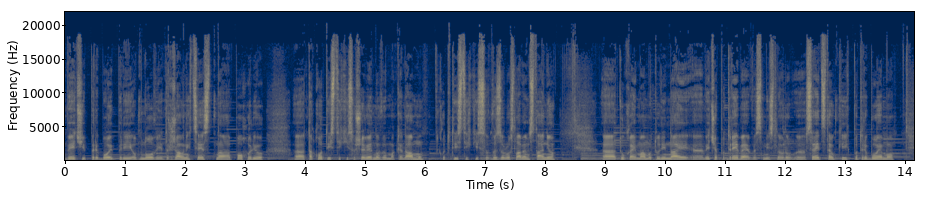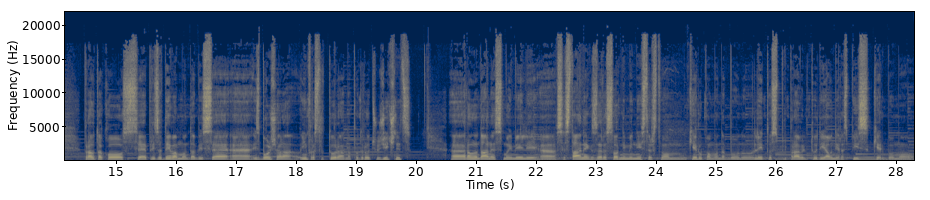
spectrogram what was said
večji preboj pri obnovi državnih cest na Pohorju, eh, tako tistih, ki so še vedno v Makedamu, kot tistih, ki so v zelo slabem stanju. Eh, tukaj imamo tudi največje potrebe v smislu eh, sredstev, ki jih potrebujemo. Prav tako se prizadevamo, da bi se izboljšala infrastruktura na področju žičnic, ravno danes smo imeli uh, sestanek z resornim ministrstvom, kjer upamo, da bodo letos pripravili tudi javni razpis, kjer, bomo,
